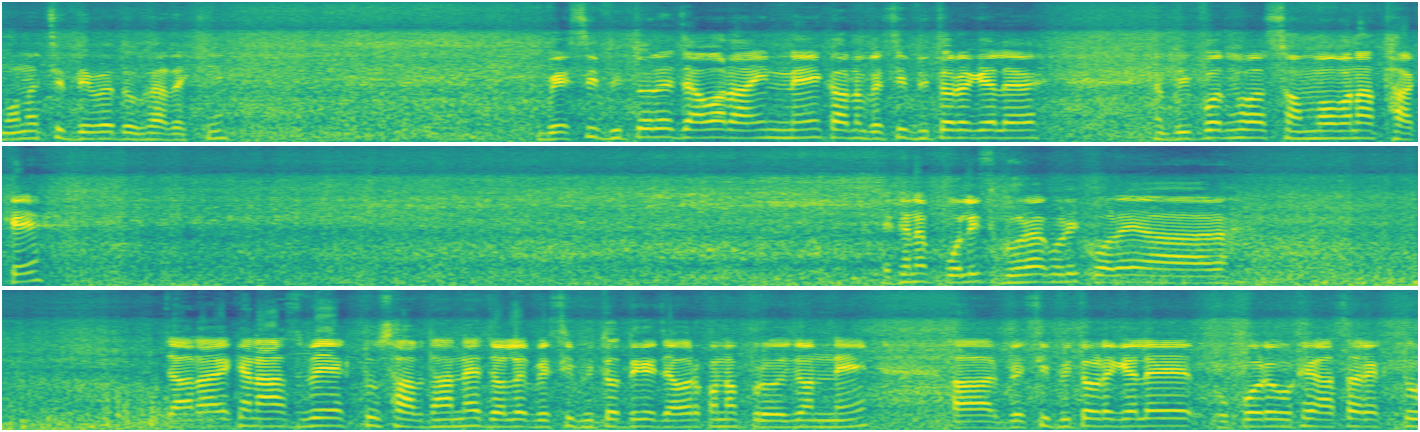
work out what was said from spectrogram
মনে হচ্ছে দেবে দুঘা দেখি। বেশি ভিতরে যাওয়ার আইন নেই, কারণ বেশি ভিতরে গেলে বিপদ হওয়ার সম্ভাবনা থাকে। এখানে পুলিশ ঘোরাঘুরি করে, আর যারা এখানে আসবে একটু সাবধানে, জলে বেশি ভিতর দিকে যাওয়ার কোনো প্রয়োজন নেই। আর বেশি ভিতরে গেলে উপরে উঠে আসার একটু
